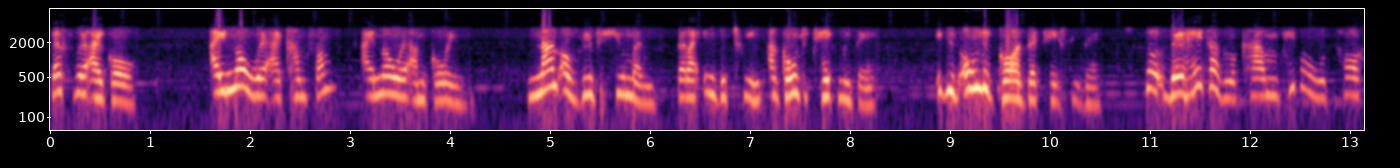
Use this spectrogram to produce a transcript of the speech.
That's where i go. I know where i come from. I know where i'm going. None of these humans that are in between are going to take me there. It is only God that takes me there. So the haters will come, people will talk,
